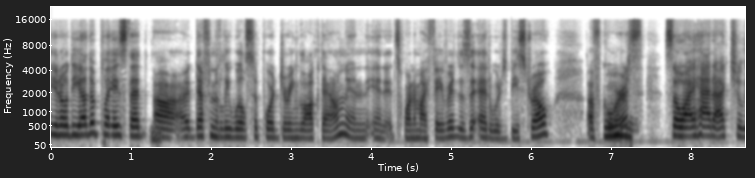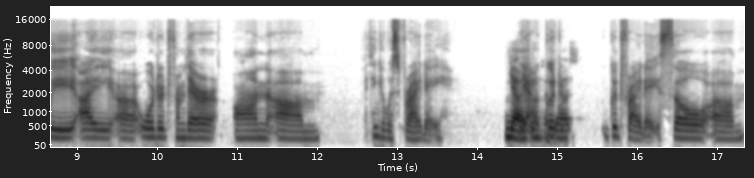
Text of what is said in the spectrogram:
You know, the other place that mm. uh, I definitely will support during lockdown, and, and it's one of my favorites, is Edwards Bistro, of mm. course. Mm. So I had actually I uh, ordered from there on um, I think it was Friday. Yeah, yeah, good Good Friday. So um,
